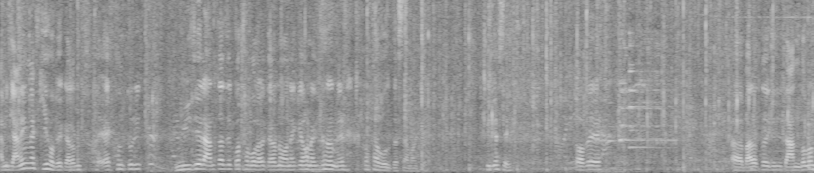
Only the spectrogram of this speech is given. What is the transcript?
আমি জানি না কি হবে, কারণ এখন তুই নিজের আন্তাজে কথা বলার কারণে অনেকে অনেক ধরনের কথা বলতেছে আমাকে। ঠিক আছে? তবে বারো তারিখে যদি আন্দোলন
